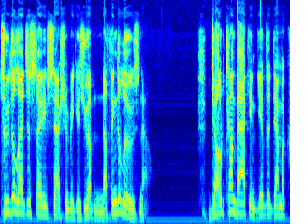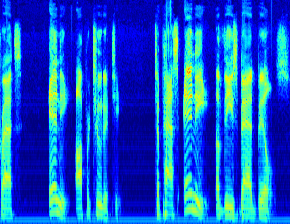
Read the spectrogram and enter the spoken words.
to the legislative session because you have nothing to lose now. Don't come back and give the Democrats any opportunity to pass any of these bad bills,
